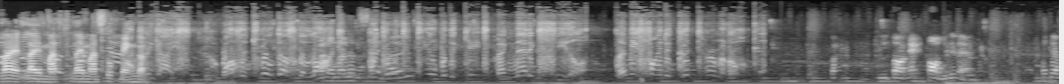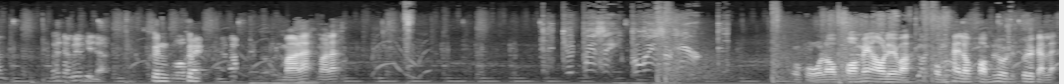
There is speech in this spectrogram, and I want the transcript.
ไล่ไล่มัดไล่มัดพวกแบงก์ก่อน While the drill does the มาเลย lock, มาเลย we're going to deal with the gate's magnetic seal. Let me find a good terminal. คือตอนแอคคอมนี่แหละ ถ้าจะถ้าจะไม่ผิดอะขึ้นตัวขึ้น แบ็คนะครับมาแล้วมาแล้ว Get busy. Police are here. โอ้โห เราพร้อมไม่เอาเลยว่ะผมให้เราพร้อมด้วยด้วยกันแหละ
